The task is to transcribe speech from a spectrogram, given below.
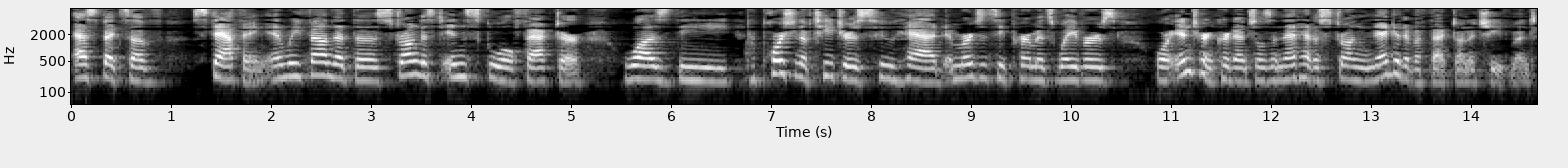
aspects of staffing. And we found that the strongest in school factor was the proportion of teachers who had emergency permits, waivers, or intern credentials, and that had a strong negative effect on achievement.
